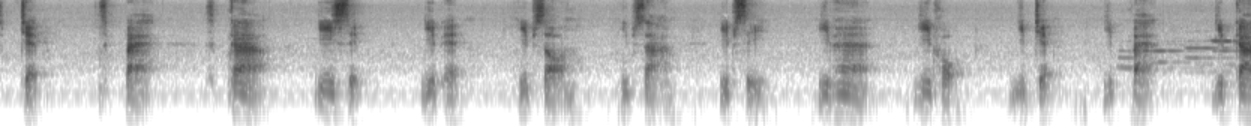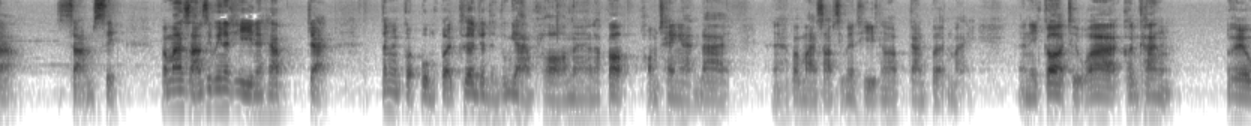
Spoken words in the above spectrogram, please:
สิบเจ็ดสิบแปดสิบเก้ายี่สิบยี่สิบเอ็ดยี่สิบสองยี่สิบสามยี่สิบสี่ยี่สิบห้ายี่สิบหกยี่สิบเจ็ดยี่สิบแปดยี่สิบเก้าสามสิบประมาณ 30 วินาทีนะครับ จากตั้งแต่กดปุ่มเปิดเครื่องจนถึงทุกอย่างพร้อมนะ แล้วก็พร้อมใช้งานได้ นะครับประมาณ 30 นาทีสำหรับการเปิดใหม่ อันนี้ก็ถือว่าค่อนข้างเร็ว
